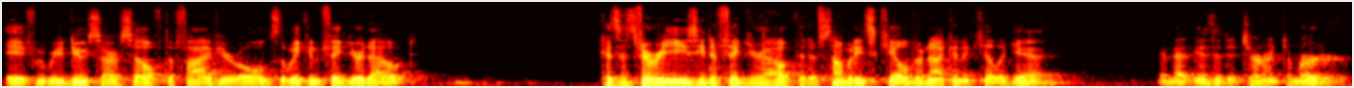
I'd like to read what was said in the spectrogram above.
if we reduce ourselves to five year olds that we can figure it out. Because it's very easy to figure out that if somebody's killed, they're not going to kill again. And that is a deterrent to murder.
